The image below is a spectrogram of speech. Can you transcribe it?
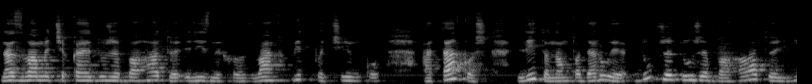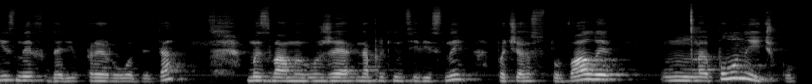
Нас з вами чекає дуже багато різних розваг, відпочинку, а також літо нам подарує дуже-дуже багато різних дарів природи. Да? Ми з вами вже наприкінці весни почастували полуничку.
